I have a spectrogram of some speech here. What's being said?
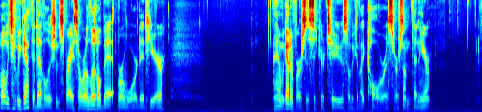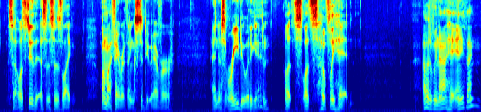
Well, we got the Devolution Spray, so we're a little bit rewarded here. And we got a Versus Seeker too, so we could like Colress or something here. So let's do this. This is like one of my favorite things to do ever. And just redo it again. Let's let's hopefully hit. Oh, did we not hit anything?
